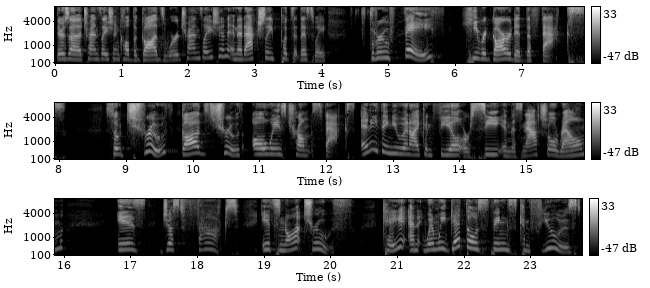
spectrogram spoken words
There's a translation called the God's Word translation, and it actually puts it this way Through faith, he regarded the facts. So, truth, God's truth, always trumps facts. Anything you and I can feel or see in this natural realm is just fact. It's not truth. Okay? And when we get those things confused,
